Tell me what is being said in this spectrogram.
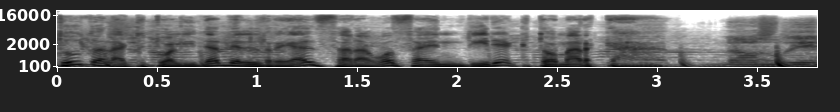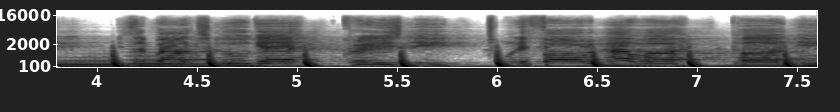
Toda la actualidad del Real Zaragoza en directo marca. about to get crazy. 24 hour party.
